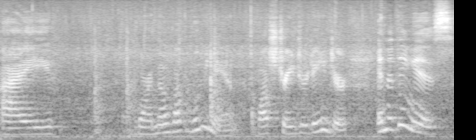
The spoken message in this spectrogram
I warned them about the movie man, about Stranger Danger. And the thing is,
